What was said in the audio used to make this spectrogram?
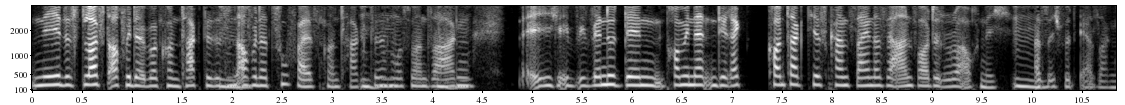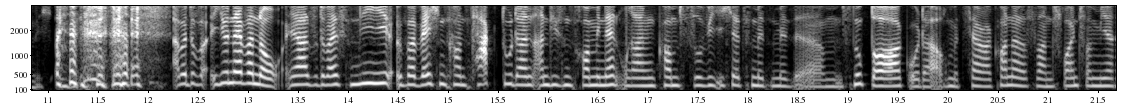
Nee, das läuft auch wieder über Kontakte. Das mhm. sind auch wieder Zufallskontakte, mhm. muss man sagen. Mhm. Ich, wenn du den Prominenten direkt kontaktierst, kann es sein, dass er antwortet oder auch nicht. Mhm. Also ich würde eher sagen nicht. Aber du, you never know. Ja, also du weißt nie, über welchen Kontakt du dann an diesen Prominenten rankommst, so wie ich jetzt mit, mit ähm, Snoop Dogg oder auch mit Sarah Connor, das war ein Freund von mir,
